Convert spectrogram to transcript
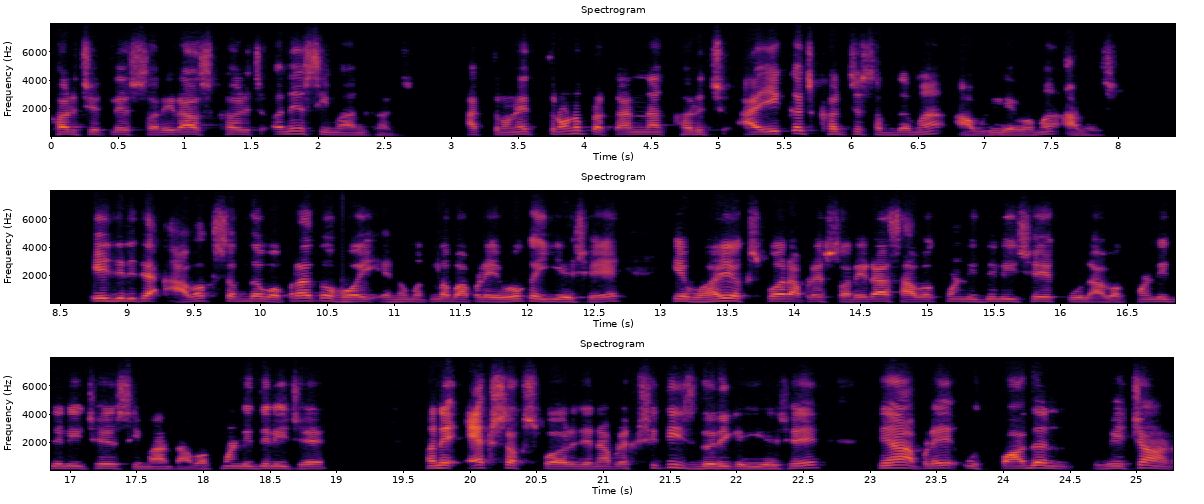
ખર્ચ એટલે સરેરાશ ખર્ચ અને સીમાંત ખર્ચ. આ ત્રણે ત્રણ પ્રકારના ખર્ચ, આ એક જ ખર્ચ શબ્દમાં આવરી લેવામાં આવે છે. એ જ રીતે આવક શબ્દ વપરાતો હોય, એનો મતલબ આપણે એવો કહીએ છીએ કે વાય અક્ષ પર આપણે સરેરાશ આવક પણ લીધેલી છે, કુલ આવક પણ લીધેલી છે, સીમાંત આવક પણ લીધેલી છે. અને એક્સ અક્ષ પર, જેને આપણે ક્ષિતિજ ધરી કહીએ છીએ ત્યાં આપણે ઉત્પાદન, વેચાણ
